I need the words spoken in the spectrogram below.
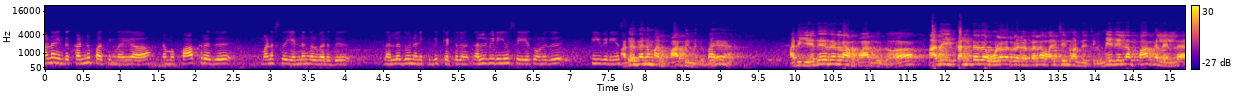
ஆனா இந்த கண்ணு பாத்தீங்களா ஐயா? நம்ம பார்க்கறது மனசுல எண்ணங்கள் வருது. நல்லதும் நினைக்குது கெட்டதும் நல்வினையும் செய்ய தோணுது தீவினையும் அதை தானே அது இருக்குது அது எது எதெல்லாம் பார்க்குதோ அது கண்டதை உலகத்தில் இருக்கிறதெல்லாம் வலிச்சின்னு வந்துச்சுக்கு மீதியெல்லாம் பார்க்கல இல்லை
